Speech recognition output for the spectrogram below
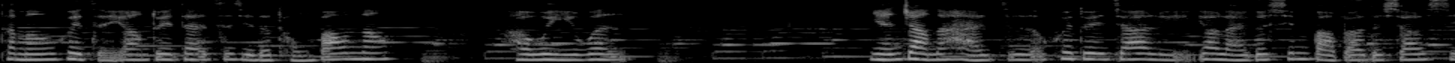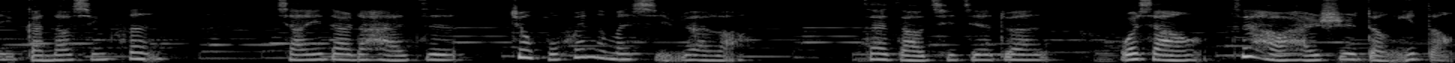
他们会怎样对待自己的同胞呢？毫无疑问。年长的孩子会对家里要来个新宝宝的消息感到兴奋，小一点的孩子就不会那么喜悦了。在早期阶段，我想最好还是等一等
